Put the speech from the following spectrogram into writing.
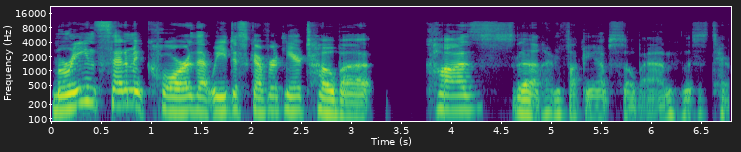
marine sediment core that we discovered near Toba caused. Ugh, I'm fucking up so bad. This is terrible.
